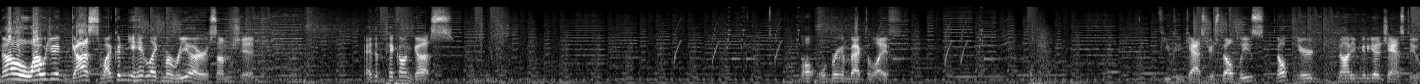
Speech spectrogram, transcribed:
No, why would you hit Gus? Why couldn't you hit, like, Maria or some shit? I had to pick on Gus. Well, we'll bring him back to life. If you can cast your spell, please. Nope, you're not even going to get a chance to.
